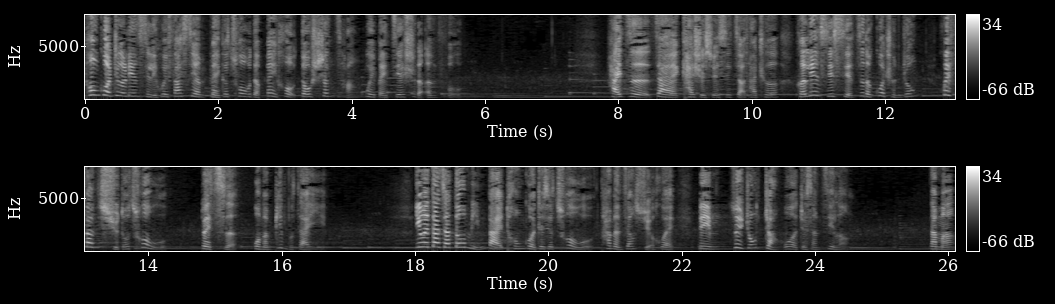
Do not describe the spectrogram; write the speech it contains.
通过这个练习，你会发现每个错误的背后都深藏未被揭示的恩福。孩子在开始学习脚踏车和练习写字的过程中，会犯许多错误，对此我们并不在意。因为大家都明白，通过这些错误，他们将学会并最终掌握这项技能。那么，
